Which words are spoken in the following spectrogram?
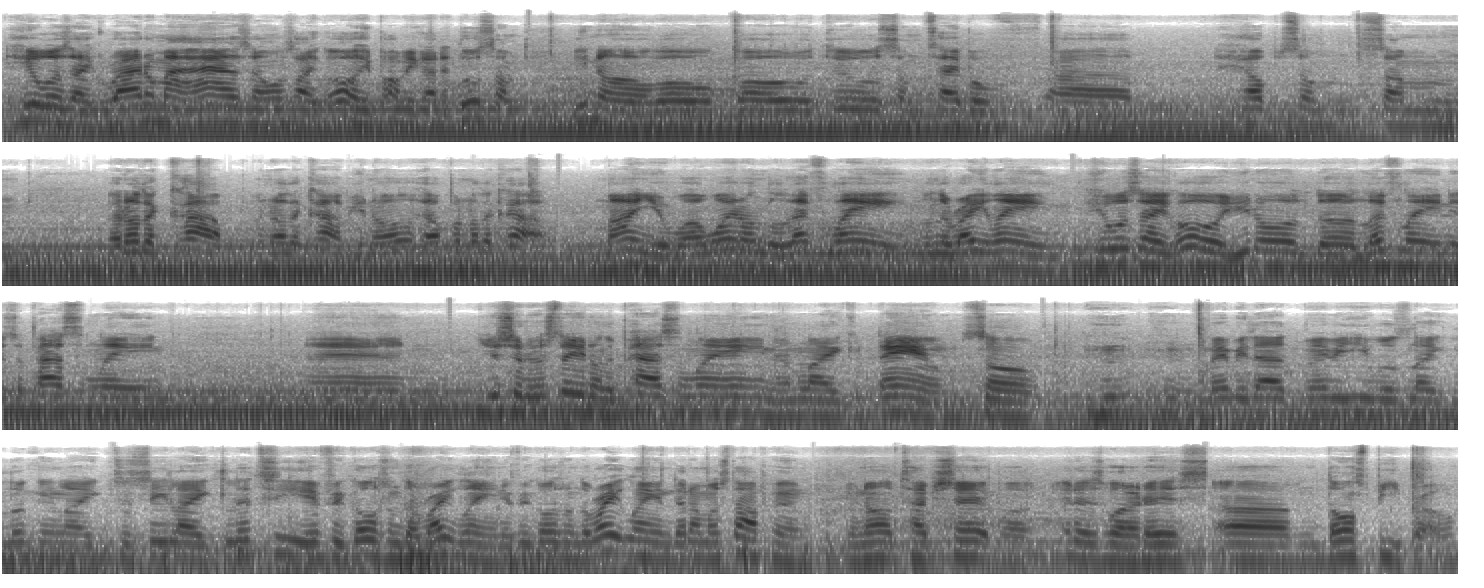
he was like right on my ass, and I was like, oh, he probably got to do something, you know, go go do some type of uh, help some some another cop, another cop, you know, help another cop. Mind you, I went on the left lane, on the right lane, he was like, oh, you know, the left lane is a passing lane, and you should have stayed on the passing lane. I'm like, damn. So maybe that maybe he was like looking like to see like let's see if it goes in the right lane. If it goes in the right lane, then I'm gonna stop him. You know, type shit. But it is what it is. Um, don't speed, bro.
